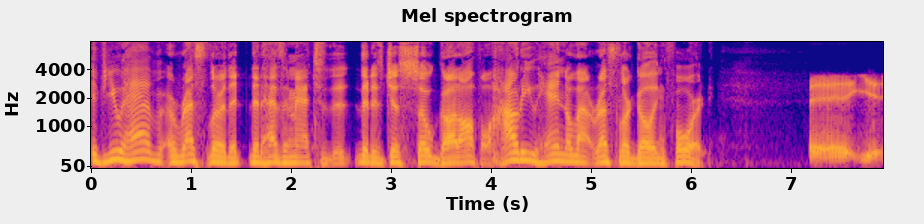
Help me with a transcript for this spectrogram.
if you have a wrestler that, that has a match that, that is just so god awful, how do you handle that wrestler going forward? uh, you,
